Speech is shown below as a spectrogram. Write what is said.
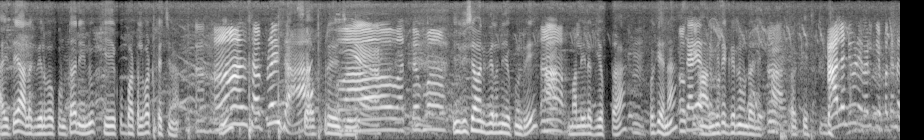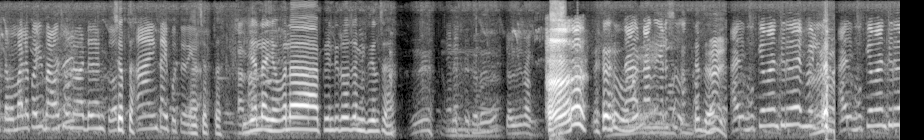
అయితే వాళ్ళకి తెలియకుండా నేను కేకు బట్టలు పట్టుకొచ్చిన. సర్ప్రైజా? సర్ప్రైజ్. అత్తమ్మా. ఈ విషయం ఆయనకి తెలియనియకుండ్రి మళ్ళీ వీళ్ళకి చెప్తా. ఓకేనా? ఆ, మీ దగ్గరనే ఉండాలి. ఓకే. చెప్తా. చెప్తా. ఇవాళ ఎవల పెళ్ళి రోజు మీకు తెలుసా? నాకు తెలుసు. అది ముఖ్యమంత్రి అది ముఖ్యమంత్రి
